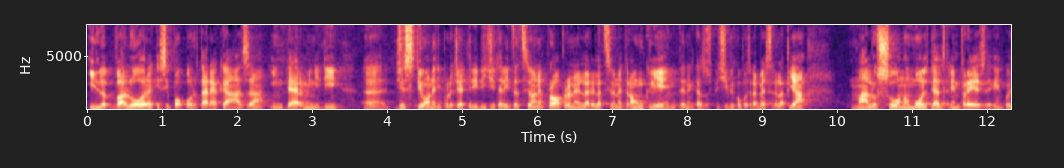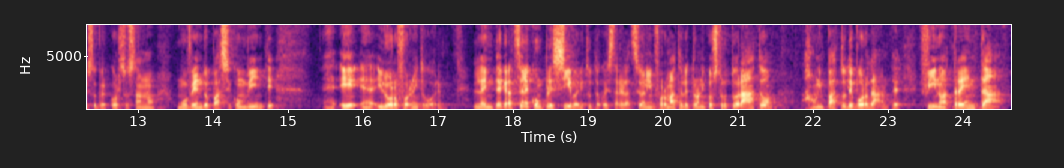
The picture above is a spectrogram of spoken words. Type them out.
il valore che si può portare a casa in termini di eh, gestione di progetti di digitalizzazione proprio nella relazione tra un cliente, nel caso specifico potrebbe essere la PA, ma lo sono molte altre imprese che in questo percorso stanno muovendo passi convinti, eh, e eh, i loro fornitori. L'integrazione complessiva di tutta questa relazione in formato elettronico strutturato ha un impatto debordante, fino a 30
